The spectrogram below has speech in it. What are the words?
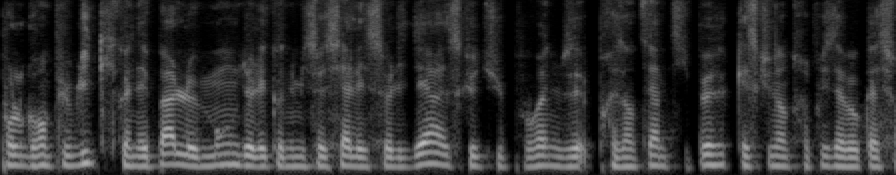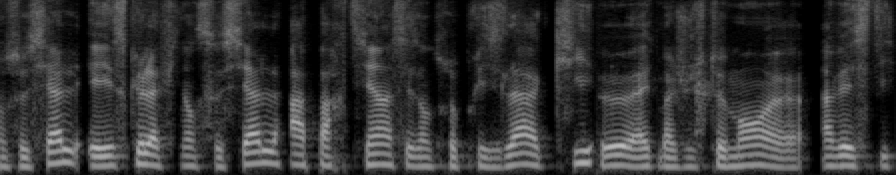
pour le grand public qui connaît pas le monde de l'économie sociale et solidaire, est-ce que tu pourrais nous présenter un petit peu qu'est-ce qu'une entreprise à vocation sociale et est-ce que la finance sociale appartient à ces entreprises-là qui peut être bah, justement investi.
